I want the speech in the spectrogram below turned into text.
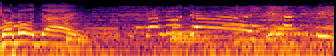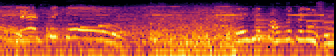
চলো যাই। চলো যাই বিচ লেটস গো এই যে পাঁচ হাজার টাকা উসুল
